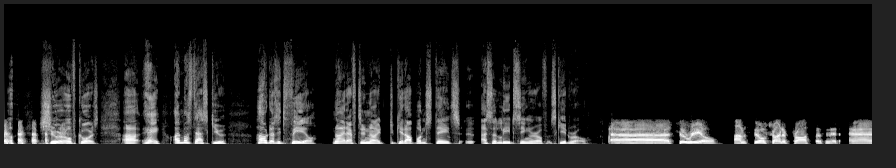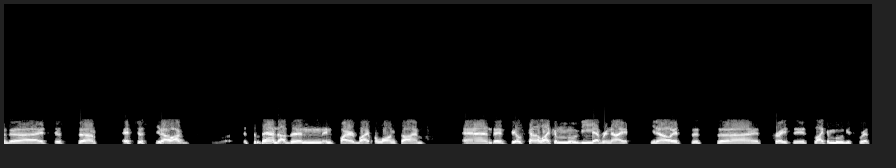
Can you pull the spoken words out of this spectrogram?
oh, sure, of course. Uh, hey, I must ask you, how does it feel night after night to get up on stage uh, as a lead singer of Skid Row? Uh, surreal. I'm still trying to process it, and uh, it's just, um, it's just, you know, I've, it's a band I've been inspired by for a long time and it feels kind of like a movie every night. You know, it's it's uh, it's crazy. It's like a movie script.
